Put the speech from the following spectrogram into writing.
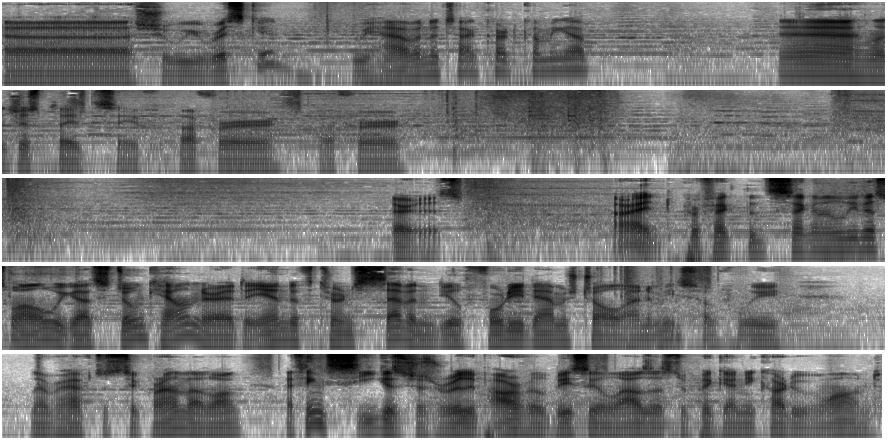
Uh, should we risk it? Do we have an attack card coming up? Eh, let's just play it safe. Buffer, buffer. There it is. Alright, perfected the second elite as well. We got Stone Calendar at the end of turn 7. Deal 40 damage to all enemies. Hopefully never have to stick around that long. I think Seek is just really powerful. It basically allows us to pick any card we want.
